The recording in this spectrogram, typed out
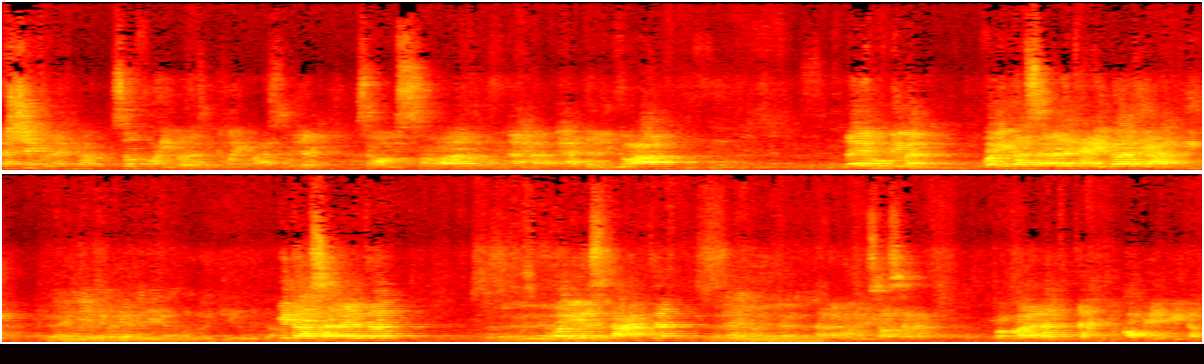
الشرك الأكبر صرف لغير الله عز وجل سواء الصلاة أو النحر أو حتى الدعاء لا يهم بمن؟ وإذا سألك عبادي عني إذا سألت وإذا استعنت هذا هو النبي صلى الله عليه وسلم. فقال لا تتخذوا قبري عيدا.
